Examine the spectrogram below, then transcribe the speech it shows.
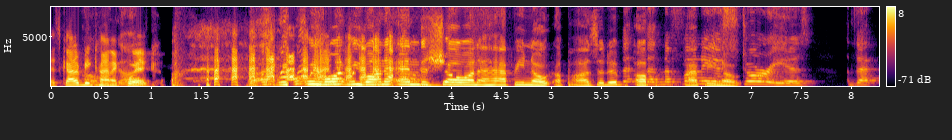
It's got to be Oh my kind of God. quick. We, we want we want to end the show on a happy note, a positive, The, up, the- the happy funniest note. story is that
